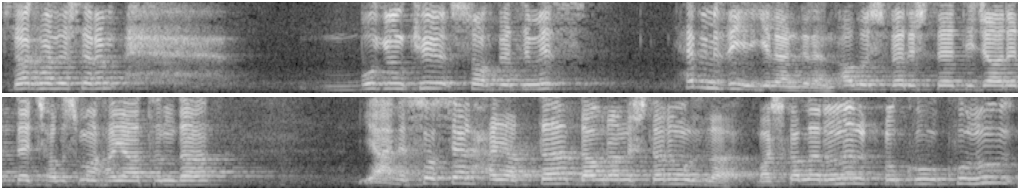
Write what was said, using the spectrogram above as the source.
Güzel kardeşlerim, bugünkü sohbetimiz hepimizi ilgilendiren alışverişte, ticarette, çalışma hayatında yani sosyal hayatta davranışlarımızla başkalarının hukukunu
